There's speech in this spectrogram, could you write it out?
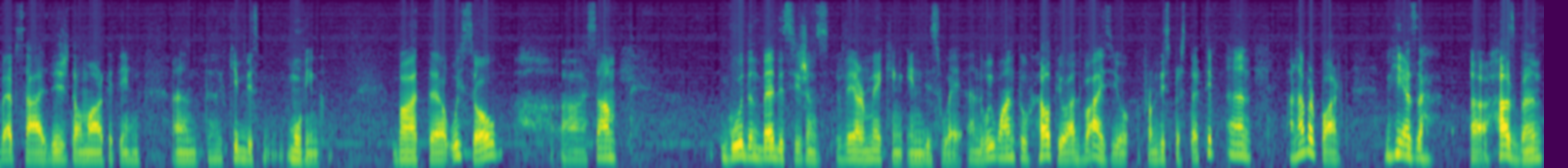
websites digital marketing and uh, keep this moving. But uh, we saw uh, some good and bad decisions they are making in this way. And we want to help you advise you from this perspective. And another part me as a, a husband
